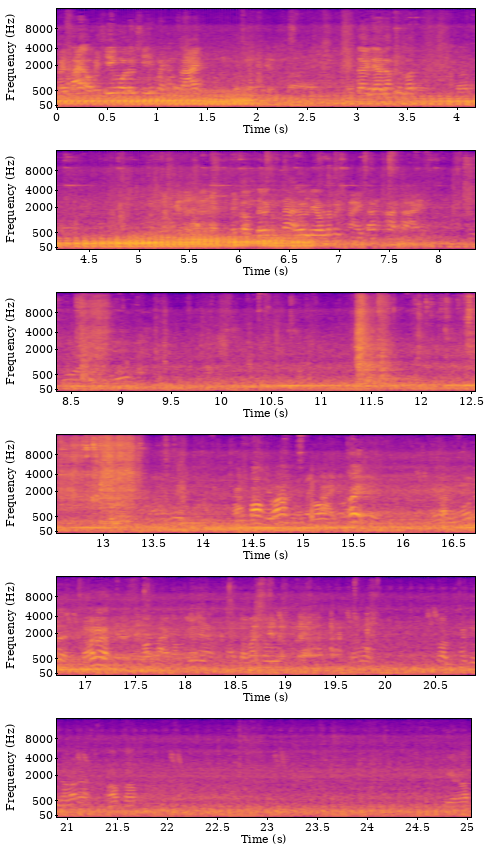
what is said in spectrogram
ไปซ้ายออกไปชี้งนแล้วชี้ไปทางซ้ายไปเต้ยเร็วแล้วขึ้นรถไม่ต้องเดินหน้าเร็วๆแล้วไม่ถ่ายตั้งท่าถ่าย กล้องอยู่วะเฮ้ยถ่ายตรงนู้นเลยมาเลยต้องถ่ายตรงนี้นะแต่ว่าดูดูก็ให้ดีแล้วนะครับครับเดี๋ยวครับ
